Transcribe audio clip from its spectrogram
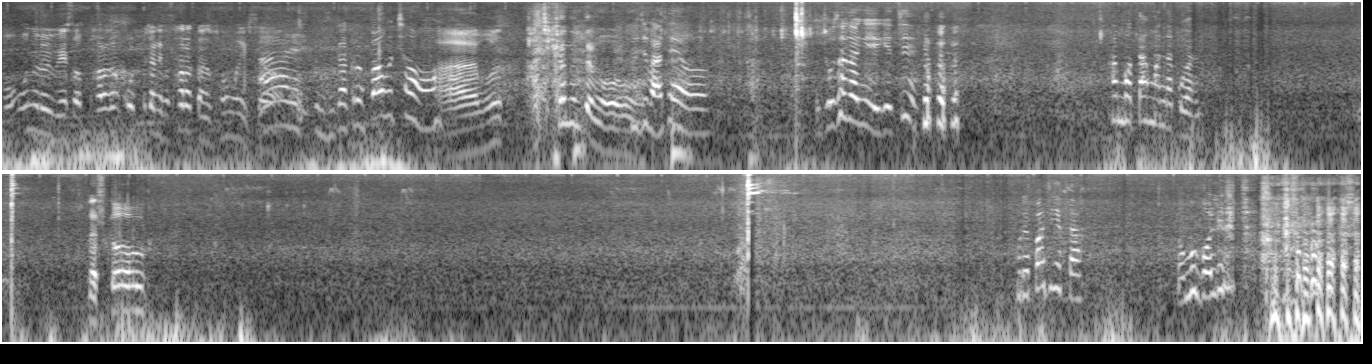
뭐 오늘을 위해서 파라간 골프장에서 살았다는 소문이 있어요. 아, 네. 누가 그럼 뻥을 쳐. 아, 뭐다 찍혔는데 뭐. 그러지 마세요. 조 사장이 얘기했지? 한 번 딱 만났구만. Let's go. 물에 빠지겠다. 너무 멀리 갔다.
